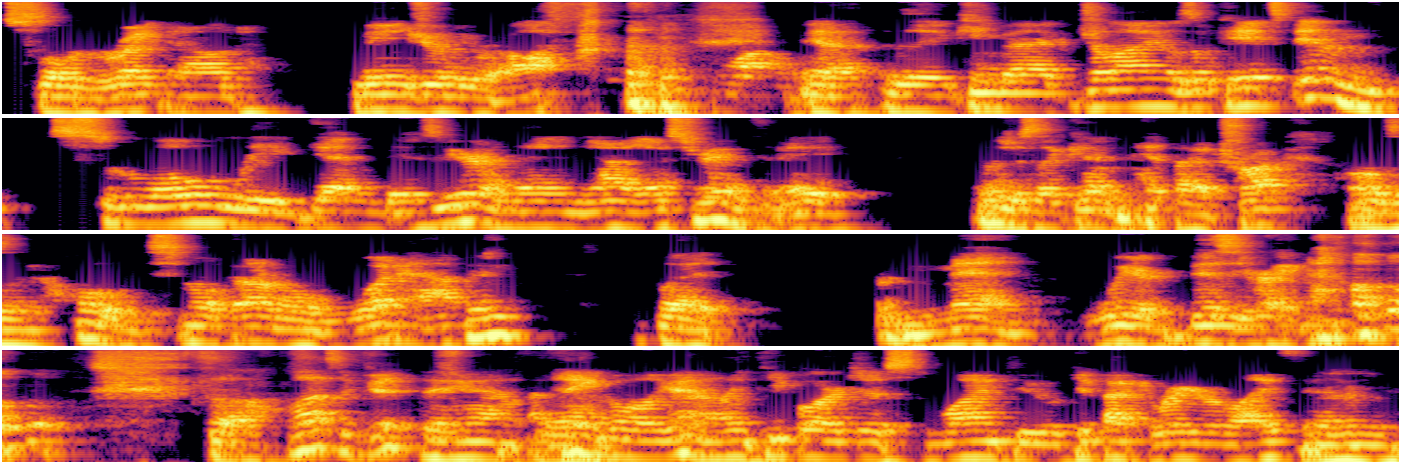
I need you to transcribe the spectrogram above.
slowed right down. May and June we were off. wow. Yeah, they came back. July was okay. It's been slowly getting busier, and then yeah, yesterday and today, it was just like getting hit by a truck. I was like, holy smoke! I don't know what happened, but man, we're busy right now. so Well, that's a good thing. Yeah. I Yeah. think, well, yeah, I think people are just wanting to get back to regular life. And mm-hmm.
